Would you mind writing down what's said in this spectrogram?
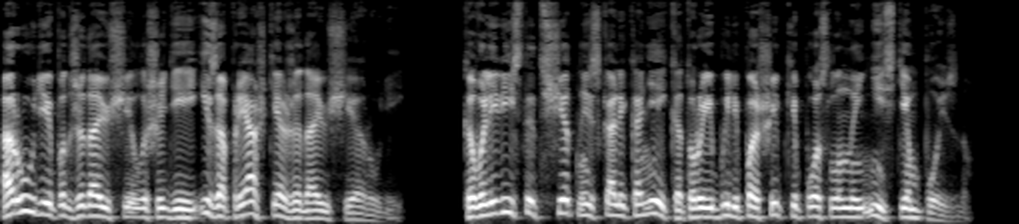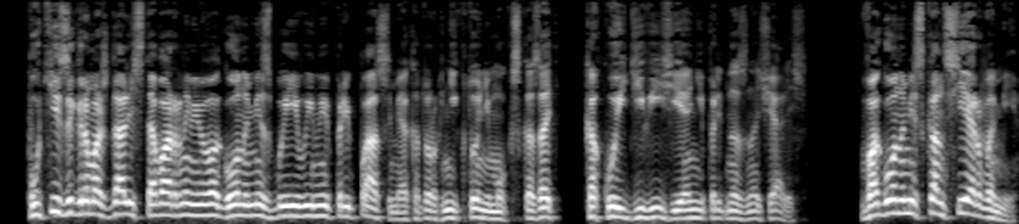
орудия, поджидающие лошадей, и запряжки, ожидающие орудий. Кавалеристы тщетно искали коней, которые были по ошибке посланы не с тем поездом. Пути загромождались товарными вагонами с боевыми припасами, о которых никто не мог сказать, какой дивизии они предназначались. Вагонами с консервами,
